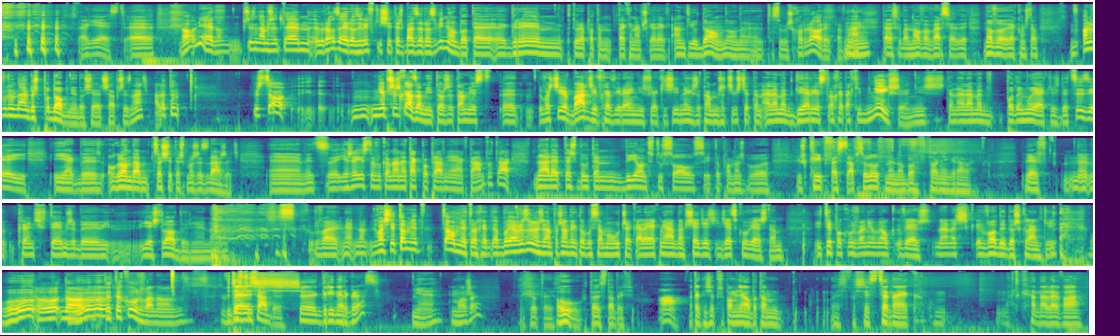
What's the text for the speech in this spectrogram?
tak jest. E, no nie, no, przyznam, że ten rodzaj rozrywki się też bardzo rozwinął, bo te e, gry, które potem, takie na przykład jak Until Dawn, no one to są już horrory, prawda? Mhm. Teraz chyba nowa wersja, e, nowo jakąś tam... One wyglądają dość podobnie do siebie, trzeba przyznać, ale ten... Wiesz co, nie przeszkadza mi to, że tam jest e, właściwie bardziej w Heavy Rain niż w jakichś innych, że tam rzeczywiście ten element gier jest trochę taki mniejszy niż ten element podejmuje jakieś decyzje i, i jakby oglądam, co się też może zdarzyć. E, więc jeżeli jest to wykonane tak poprawnie jak tam, to tak. No ale też był ten Beyond Two Souls i to ponoć było już creepfest absolutny, no bo W to nie grałem. Wiesz, no, kręć w tym, żeby jeść lody, nie? No. Kurwa, no właśnie to mnie, to mnie trochę, bo ja rozumiem, że na początek to był samouczek, ale jak miałem tam siedzieć i dziecku, wiesz, tam i ty po kurwa nie umiał, wiesz, nalać wody do szklanki, o, no, to, to kurwa, no. Widziałeś Greener Grass? Nie? Może? Co to jest? Uuu, to jest dobry film. A, A tak mi się przypomniało, bo tam jest właśnie scena, jak matka nalewa.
